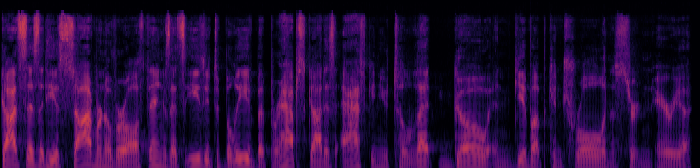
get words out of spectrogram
God says that He is sovereign over all things. That's easy to believe, but perhaps God is asking you to let go and give up control in a certain area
